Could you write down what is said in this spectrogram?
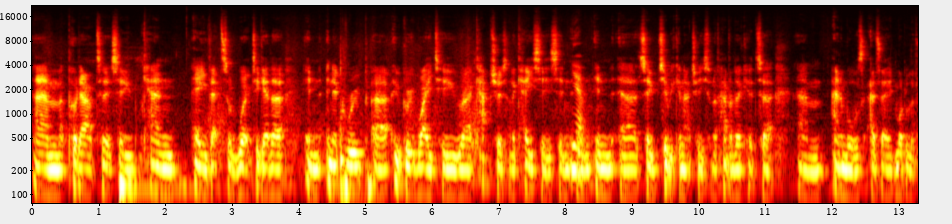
um, put out to, so can a vet sort of work together in, in a group uh, a group way to uh, capture sort of cases in, yeah. in, in so so we can actually sort of have a look at um, animals as a model of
